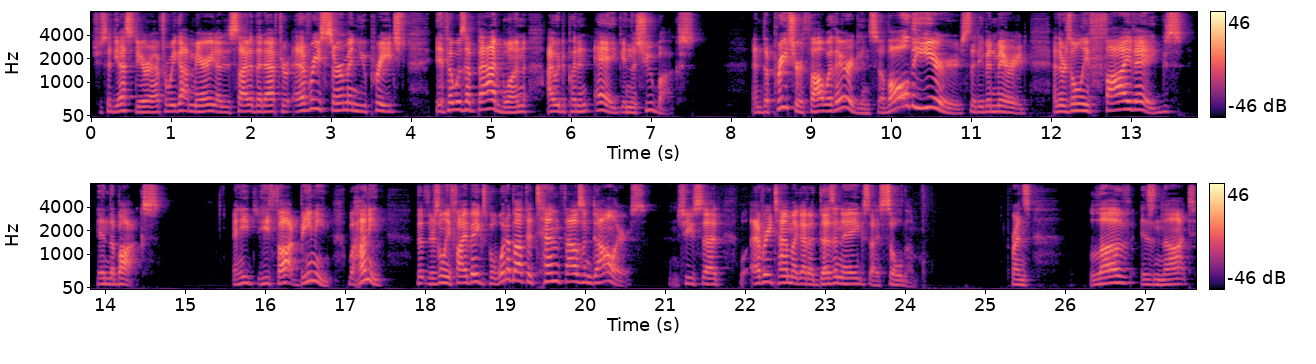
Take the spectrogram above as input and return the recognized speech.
She said, Yes, dear. After we got married, I decided that after every sermon you preached, If it was a bad one, I would put an egg in the shoebox. And the preacher thought with arrogance of all the years that he'd been married, and there's only five eggs in the box. And he, he thought, beaming, well, honey, there's only five eggs, but what about the $10,000? And she said, well, every time I got a dozen eggs, I sold them. Friends, love is not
